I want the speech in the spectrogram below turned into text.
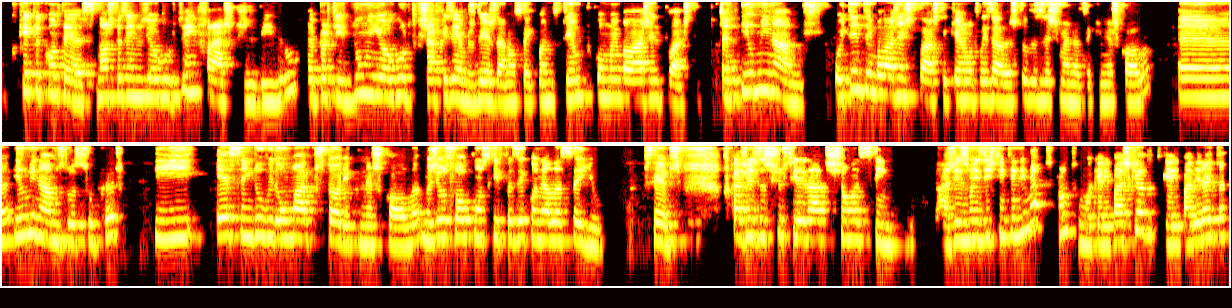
O que é que acontece? Nós fazemos iogurte em frascos de vidro, a partir de um iogurte que já fizemos desde há não sei sei quanto tempo com uma embalagem de plástico. Portanto, eliminámos 80 embalagens de plástico que eram utilizadas todas as semanas aqui na escola, uh, eliminámos o açúcar e é sem dúvida um marco histórico na escola, mas eu só o consegui fazer quando ela saiu, percebes? Porque às vezes as sociedades são assim, às vezes não existe entendimento, pronto, uma quer ir para a esquerda, outra quer ir para a direita,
